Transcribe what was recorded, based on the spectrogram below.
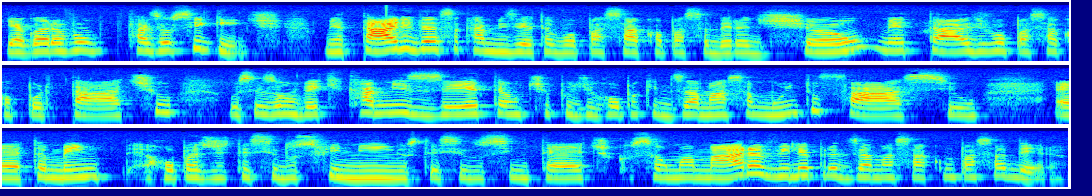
E agora eu vou fazer o seguinte: metade dessa camiseta eu vou passar com a passadeira de chão, metade eu vou passar com a portátil. Vocês vão ver que camiseta é um tipo de roupa que desamassa muito fácil. É, também roupas de tecidos fininhos, tecidos sintéticos são uma maravilha para desamassar com passadeira.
